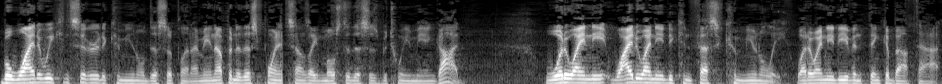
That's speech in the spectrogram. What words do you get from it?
But why do we consider it a communal discipline? I mean, up until this point, it sounds like most of this is between me and God. What do I need? Why do I need to confess communally? Why do I need to even think about that?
